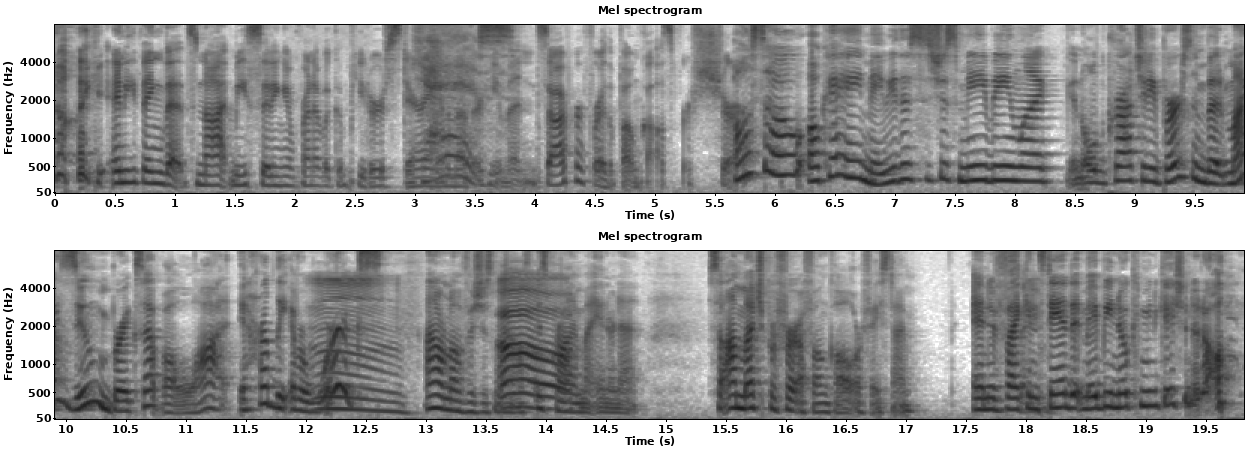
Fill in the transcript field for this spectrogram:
know, like anything that's not me sitting in front of a computer staring at another human. So I prefer the phone calls for sure. also, okay, maybe this is just me being like an old crotchety person, but my Zoom breaks up a lot. It hardly ever works. Mm. I don't know if it's just my house. It's Oh. probably my internet. So I much prefer a phone call or FaceTime. And if I can stand it, maybe no communication at all.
